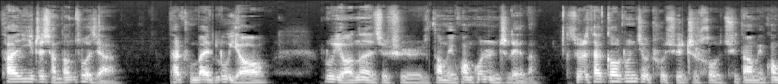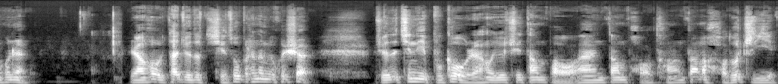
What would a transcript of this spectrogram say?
他一直想当作家，他崇拜路遥，路遥呢就是当煤矿工人之类的。所以说他高中就辍学之后去当煤矿工人，然后他觉得写作不是那么一回事儿，觉得精力不够，然后又去当保安、当跑堂，当了好多职业。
